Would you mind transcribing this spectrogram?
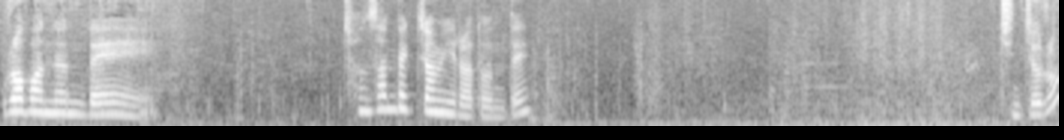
물어봤는데 1300점이라던데? 진짜로?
